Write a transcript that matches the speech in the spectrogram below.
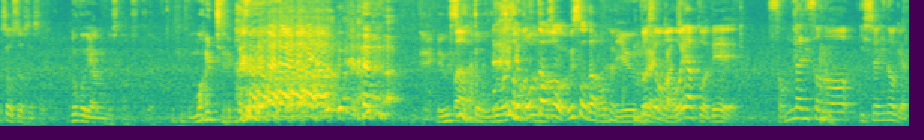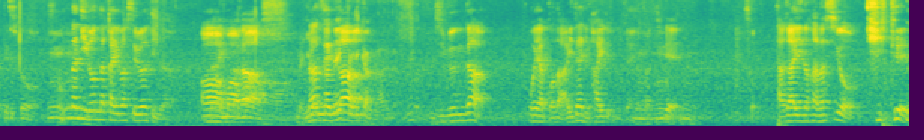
とそうそうそうそう。どこでやるんですか？っつって。毎日だよ。え 嘘だと思う、まあいや本当はそう嘘だろっていうぐどうしてもまあ親子でそんなにその一緒に農業やってるとうん。そんなにいろんな会話するわけじゃないああまあまあ。まあいろんなね距なぜか離感があるからね。自分が親子の間に入るみたいな感じで、互いの話を聞いて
